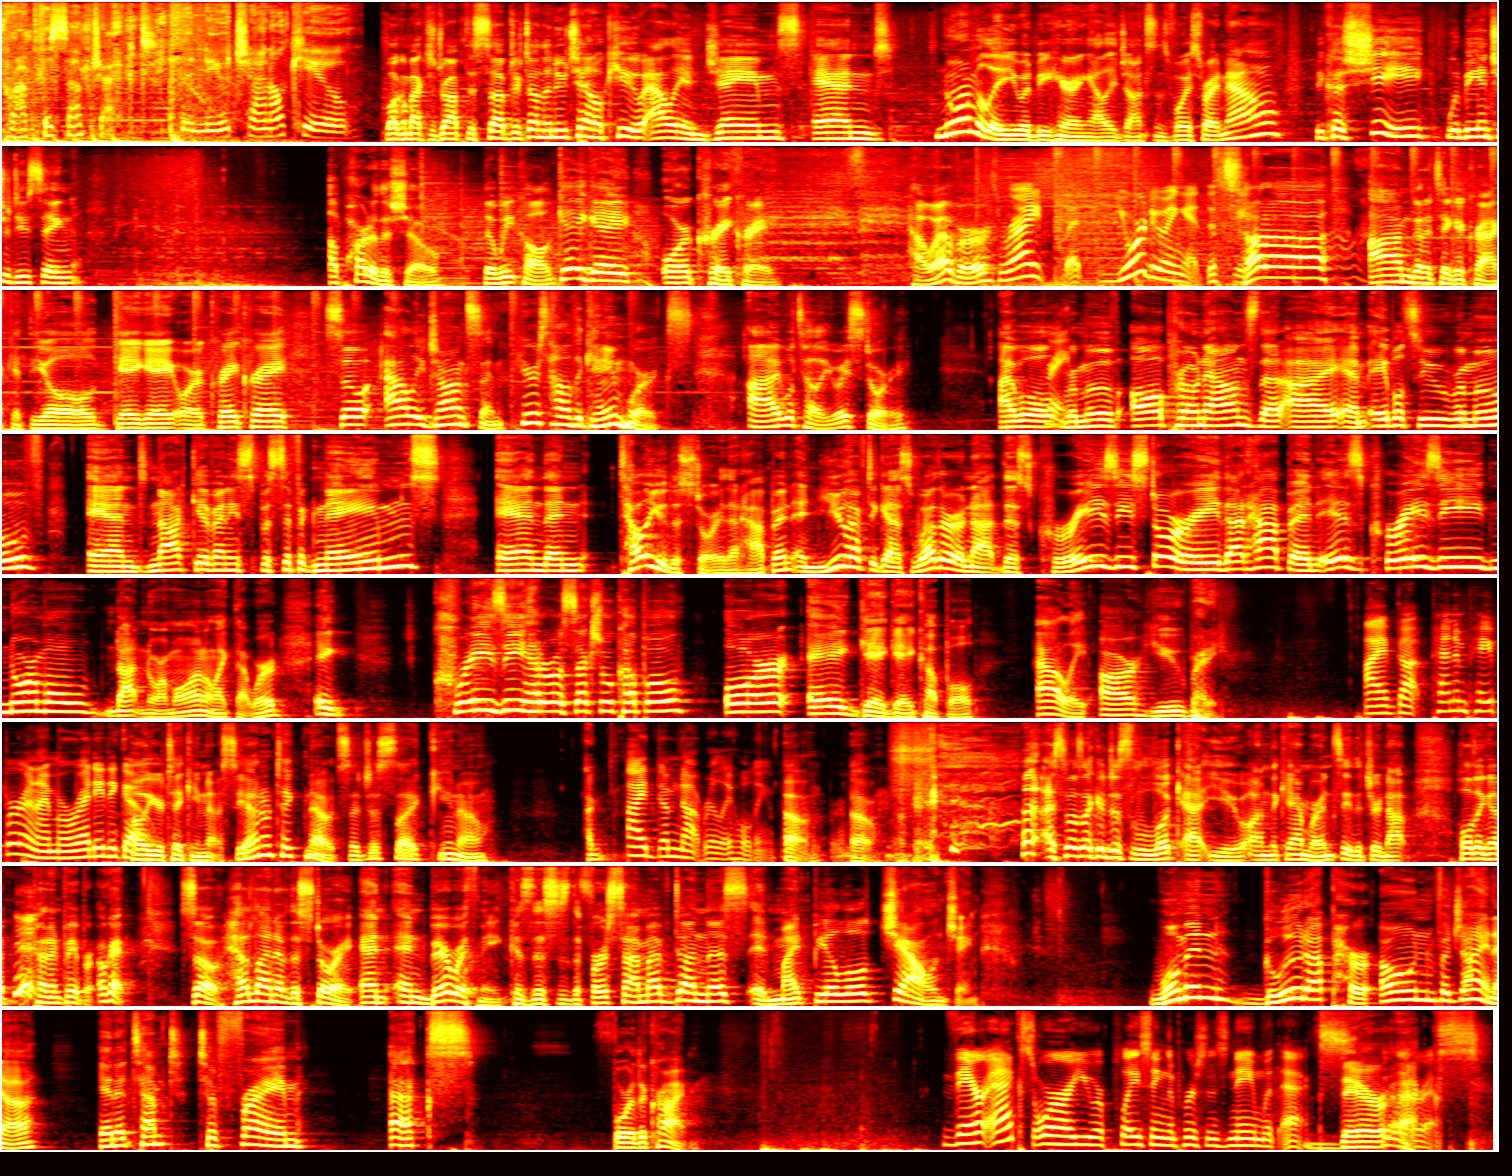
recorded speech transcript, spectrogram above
Drop the subject. The new Channel Q. Welcome back to Drop the Subject on the new channel Q, Allie and James. And normally you would be hearing Allie Johnson's voice right now because she would be introducing a part of the show that we call Gay Gay or Cray Cray. However, That's right, but you're doing it this week. ta da! I'm going to take a crack at the old Gay Gay or Cray Cray. So, Allie Johnson, here's how the game works I will tell you a story. I will Great. remove all pronouns that I am able to remove and not give any specific names and then tell you the story that happened and you have to guess whether or not this crazy story that happened is crazy normal not normal I don't like that word a crazy heterosexual couple or a gay gay couple Allie are you ready I've got pen and paper, and I'm ready to go. Oh you're taking notes see I don't take notes I just like you know I, I am not really holding a pen Oh, and paper. oh, okay. I suppose I could just look at you on the camera and see that you're not holding up pen and paper. Okay. So, headline of the story. And and bear with me because this is the first time I've done this. It might be a little challenging. Woman glued up her own vagina in attempt to frame X for the crime. Their ex, or are you replacing the person's name with X? Their ex.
